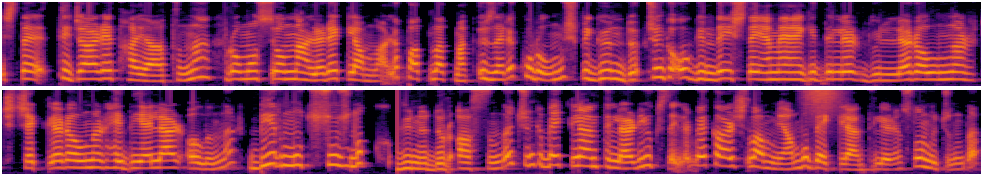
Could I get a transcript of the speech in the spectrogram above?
işte ticaret hayatını promosyonlarla, reklamlarla patlatmak üzere kurulmuş bir gündür. Çünkü o günde işte yemeğe gidilir, güller alınır, çiçekler alınır, hediyeler alınır. Bir mutsuzluk günüdür aslında. Çünkü beklentiler yükselir ve karşılanmayan bu beklentilerin sonucunda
